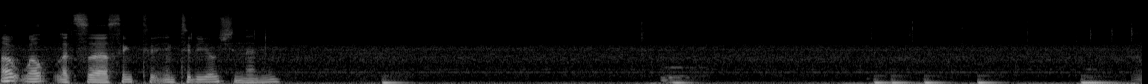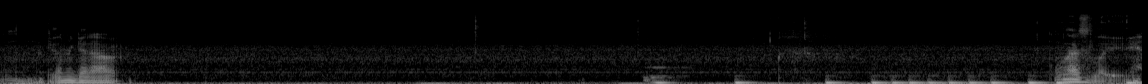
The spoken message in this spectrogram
Oh well, let's uh, sink to into the ocean then. Leslie.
